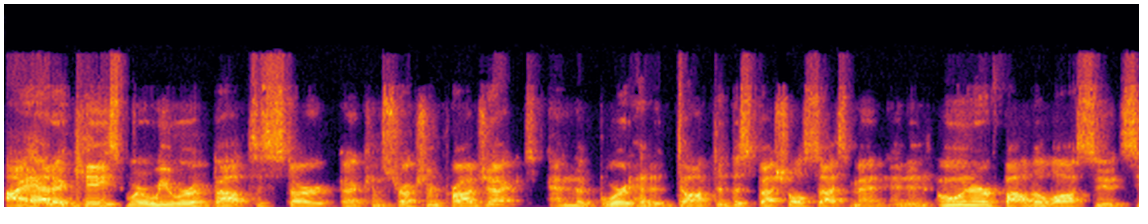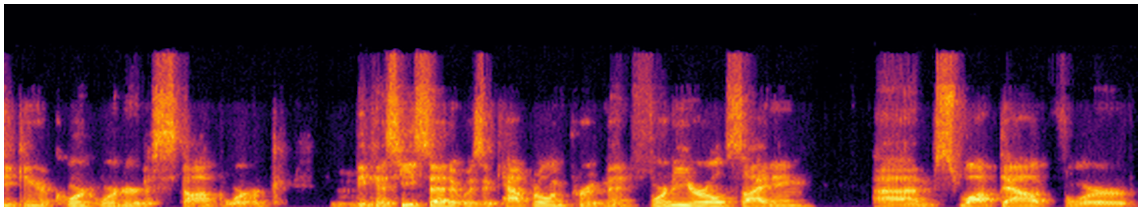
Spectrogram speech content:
I had a case where we were about to start a construction project and the board had adopted the special assessment and an owner filed a lawsuit seeking a court order to stop work Mhm. because he said it was a capital improvement, 40 year old siding, um, swapped out for,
